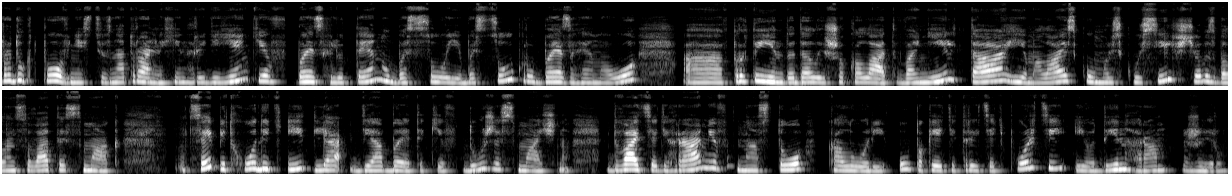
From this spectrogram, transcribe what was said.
Продукт повністю з натуральних інгредієнтів, без глютену, без сої, без цукру, без ГМО. В протеїн додали шоколад, ваніль та гімалайську морську сіль, щоб збалансувати смак. Це підходить і для діабетиків. Дуже смачно. 20 грамів на 100 калорій. У пакеті 30 порцій і 1 грам жиру.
